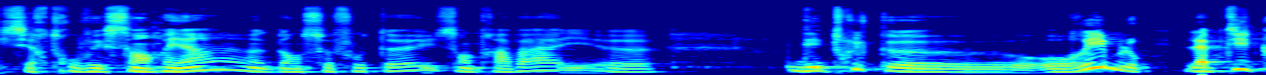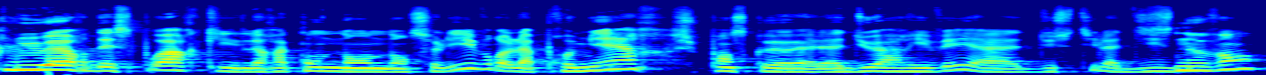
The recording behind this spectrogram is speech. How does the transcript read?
Il s'est retrouvé sans rien dans ce fauteuil, sans travail des trucs euh, horribles. La petite lueur d'espoir qu'il raconte dans, ce livre, la première, je pense qu'elle a dû arriver à, du style à 19 ans,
